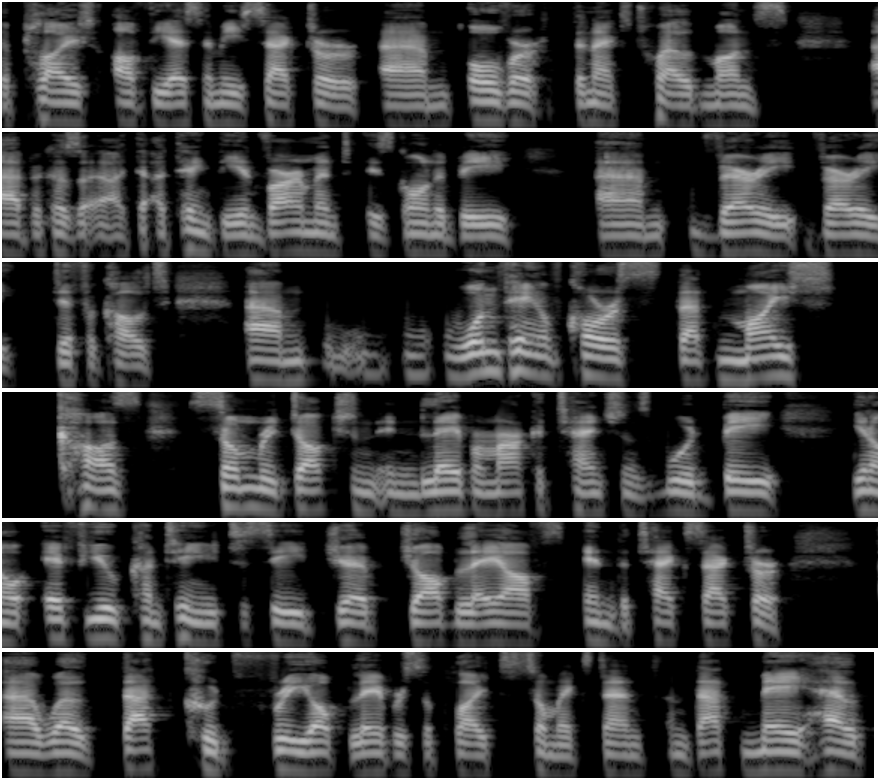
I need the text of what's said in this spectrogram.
the plight of the SME sector um, over the next 12 months uh, because I, th- I, think the environment is going to be um, very, very difficult. Um, one thing, of course, that might cause some reduction in labour market tensions would be you know, if you continue to see job, layoffs in the tech sector, uh, well, that could free up labor supply to some extent, and that may help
